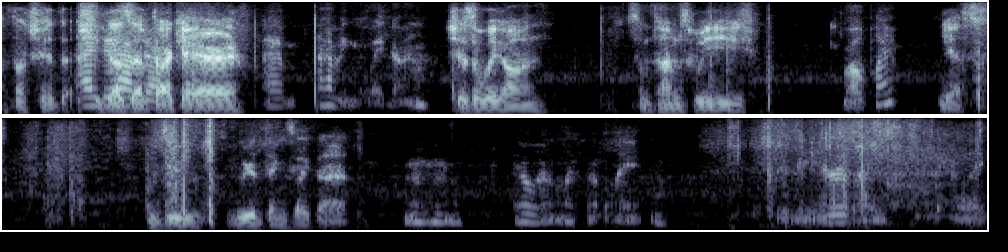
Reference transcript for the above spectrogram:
I thought she had that. She do does have have dark dark hair. hair. I'm having a wig on. She has a wig on. Sometimes we, Role play? yes, we do weird things like that. Mm-hmm. Oh, I don't like that light. Maybe your light. that light.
